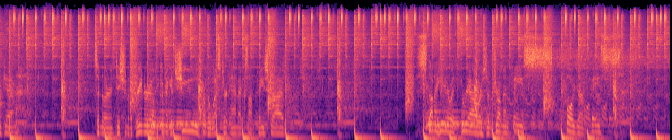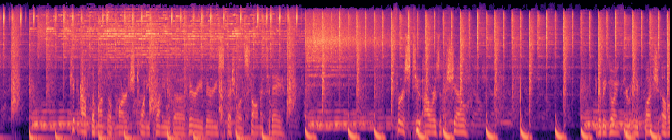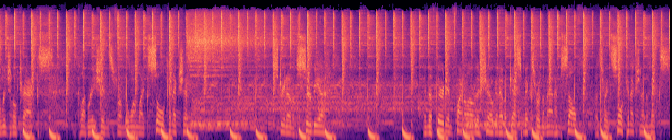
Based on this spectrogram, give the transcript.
Again. It's another edition of the Green Room coming at you from the Western Annex on Bass Drive. Stunna here with three hours of drum and bass for your face. Kicking off the month of March 2020 with a very, very special installment today. First two hours of the show. Going to be going through a bunch of original tracks, collaborations from the one like Soul Connection, straight out of Serbia. In the third and final hour of the show, gonna have a guest mix from the man himself. That's right, Soul Connection in the mix.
